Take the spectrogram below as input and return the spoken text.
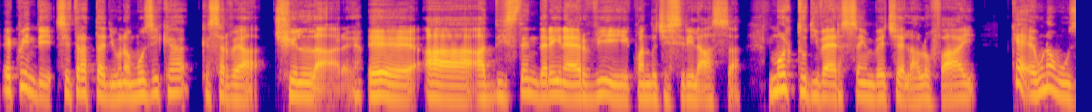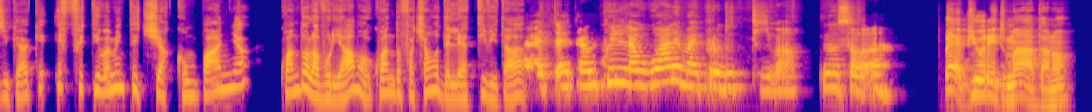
E quindi si tratta di una musica che serve a chillare e a a distendere i nervi quando ci si rilassa. Molto diversa invece è la lo-fi, che è una musica che effettivamente ci accompagna quando lavoriamo, quando facciamo delle attività. È è tranquilla uguale, ma è produttiva. Non so. Beh, è più ritmata, no?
